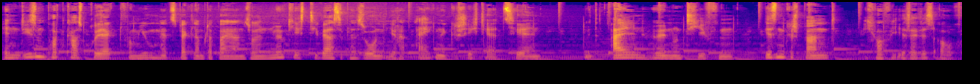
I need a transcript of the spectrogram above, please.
In diesem Podcast-Projekt vom Jugendnetzwerk Lambda Bayern sollen möglichst diverse Personen ihre eigene Geschichte erzählen, mit allen Höhen und Tiefen. Wir sind gespannt, ich hoffe, ihr seid es auch.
